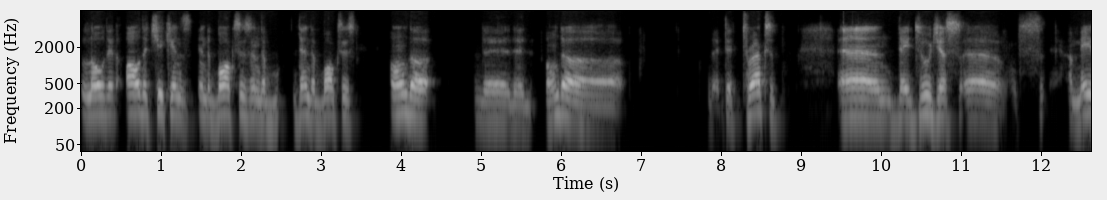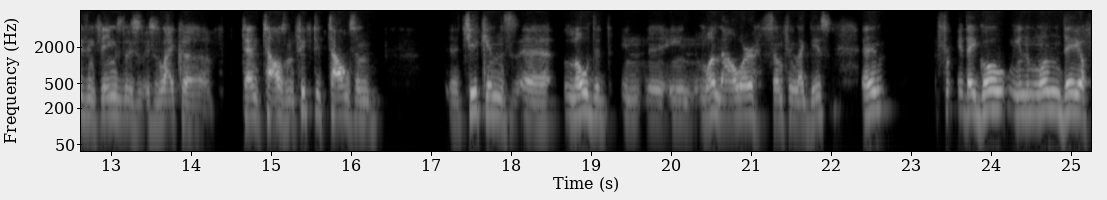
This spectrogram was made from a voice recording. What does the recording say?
loaded all the chickens in the boxes and the, then the boxes on the the, the on the, the, the trucks and they do just uh, amazing things. It's, it's like uh, 10,000 50,000 uh, chickens uh, loaded in uh, in one hour, something like this, and for, they go in one day of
